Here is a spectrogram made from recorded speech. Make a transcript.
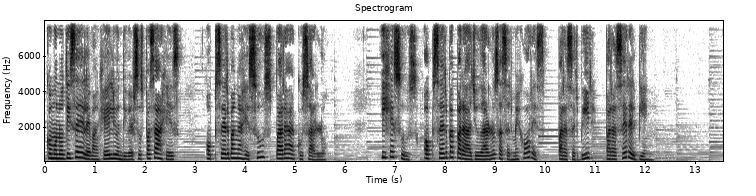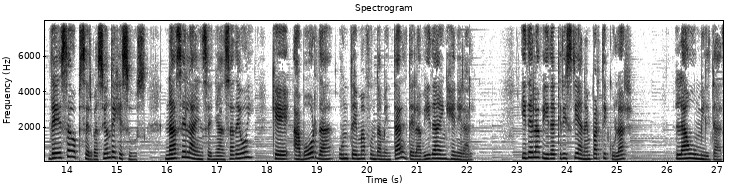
como nos dice el Evangelio en diversos pasajes, observan a Jesús para acusarlo. Y Jesús observa para ayudarlos a ser mejores, para servir, para hacer el bien. De esa observación de Jesús nace la enseñanza de hoy, que aborda un tema fundamental de la vida en general y de la vida cristiana en particular, la humildad.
